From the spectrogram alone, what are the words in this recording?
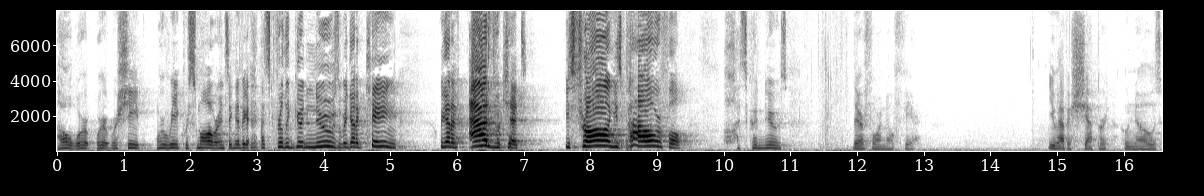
Oh, we're, we're, we're sheep, we're weak, we're small, we're insignificant. That's really good news. We got a king, we got an advocate. He's strong, he's powerful. Oh, that's good news. Therefore, no fear. You have a shepherd who knows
